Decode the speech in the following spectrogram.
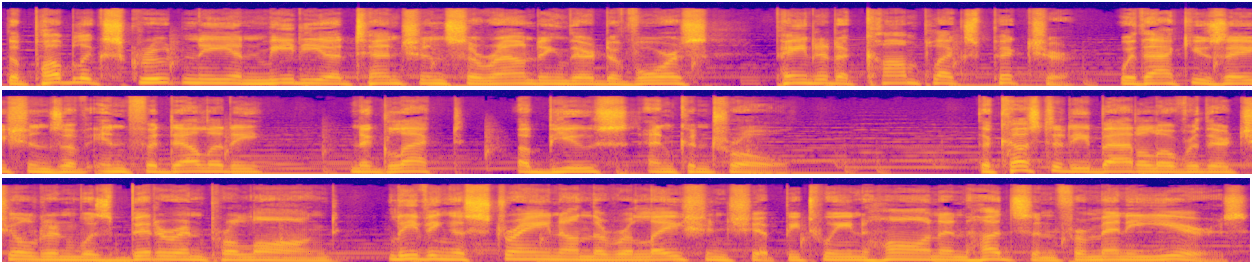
The public scrutiny and media attention surrounding their divorce painted a complex picture with accusations of infidelity, neglect, abuse, and control. The custody battle over their children was bitter and prolonged, leaving a strain on the relationship between Hawn and Hudson for many years.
